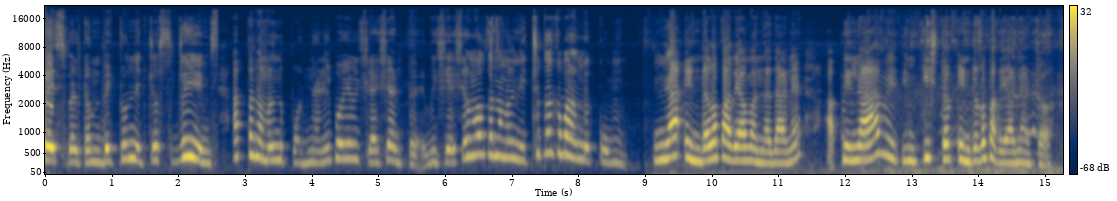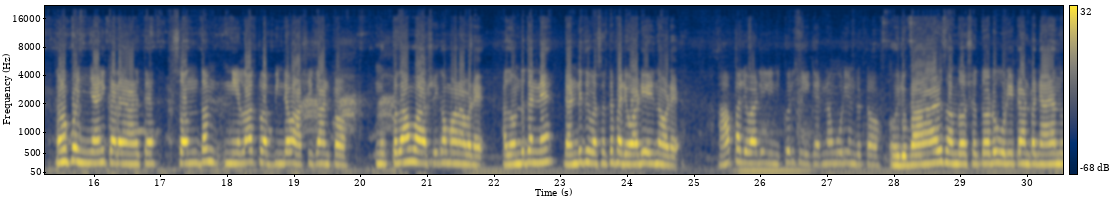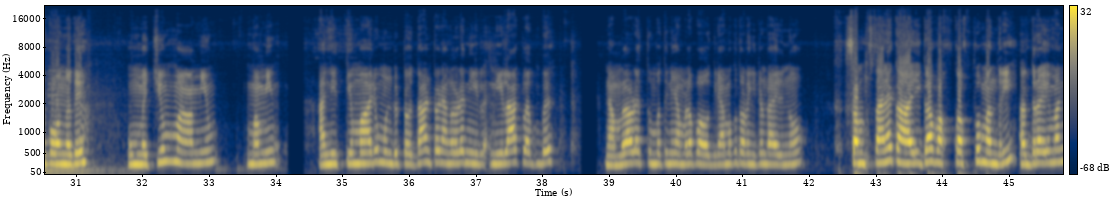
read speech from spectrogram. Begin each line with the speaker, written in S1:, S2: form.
S1: Guys welcome back to നിച്ചോസ് dreams അപ്പൊ നമ്മൾ ഇന്ന് പൊന്നാനി പോയ വിശേഷമാണ് വിശേഷങ്ങളൊക്കെ നമ്മൾ നിച്ചുക്കൊക്കെ പങ്കെടുക്കും. ഞാൻ ഇന്റർ പറയാൻ വന്നതാണ്. പിന്നെ എനിക്കിഷ്ടം ഇന്റർ പറയാനാട്ടോ
S2: നമ്മൾ പൊന്നാനി കടയാണത്തെ സ്വന്തം നീള ക്ലബിന്റെ വാർഷികമാണ് കേട്ടോ മുപ്പതാം വാർഷികമാണ് അവിടെ. അതുകൊണ്ട് തന്നെ രണ്ട് ദിവസത്തെ പരിപാടിയായിരുന്നു അവിടെ. ആ പരിപാടിയിൽ എനിക്കൊരു സ്വീകരണം കൂടി ഉണ്ട് കേട്ടോ ഒരുപാട് സന്തോഷത്തോട് കൂടിയിട്ടാണ് കേട്ടോ ഞാൻ അന്ന് പോകുന്നത്. ഉമ്മച്ചിയും മാമിയും മമ്മിയും അനിത്യന്മാരും ഉണ്ട് കേട്ടോ ഇതാണ് കേട്ടോ ഞങ്ങളുടെ നീല നീള ക്ലബ്ബ്. നമ്മളവിടെ എത്തുമ്പോഴത്തേന് നമ്മളെ പ്രോഗ്രാമൊക്കെ തുടങ്ങിയിട്ടുണ്ടായിരുന്നു. സംസ്ഥാന കായിക വഖഫ് മന്ത്രി അബ്ദുറഹിമാൻ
